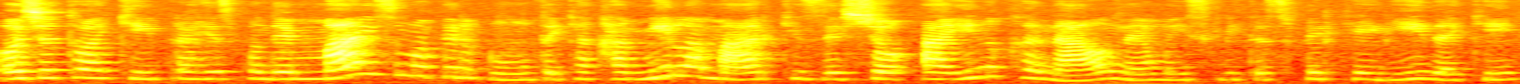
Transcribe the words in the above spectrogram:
Hoje eu tô aqui para responder mais uma pergunta que a Camila Marques deixou aí no canal, né? Uma inscrita super querida aqui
